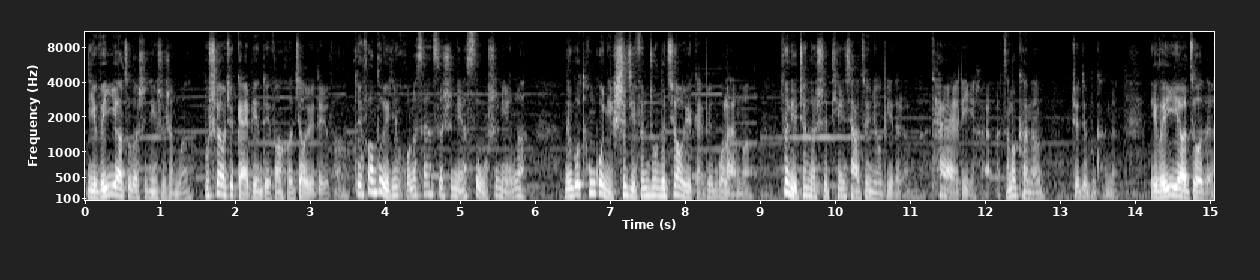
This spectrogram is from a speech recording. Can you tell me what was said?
你唯一要做的事情是什么？不是要去改变对方和教育对方，对方都已经活了三四十年、四五十年了，能够通过你十几分钟的教育改变过来吗？那你真的是天下最牛逼的人了，太厉害了！怎么可能？绝对不可能。你唯一要做的。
